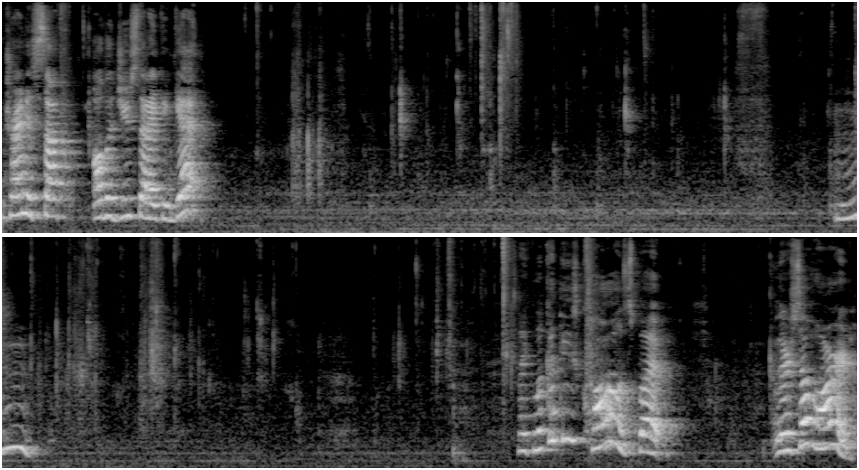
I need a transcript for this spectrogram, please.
I'm trying to suck all the juice that I can get. Mmm. Like, look at these claws, but they're so hard.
